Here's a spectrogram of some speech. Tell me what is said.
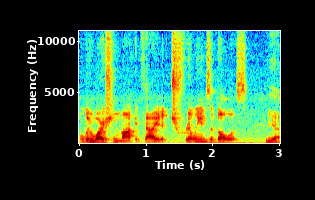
blue ocean market valued at trillions of dollars. Yeah.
